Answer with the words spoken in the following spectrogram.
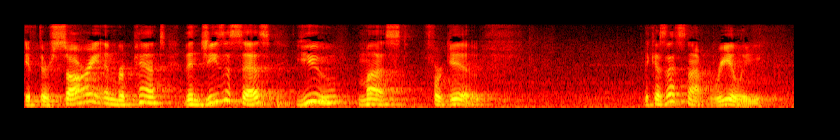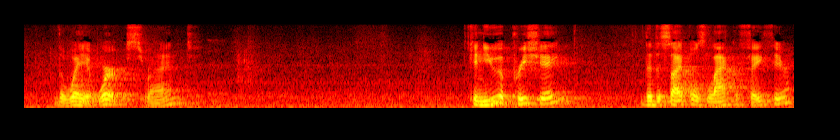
if they're sorry and repent, then Jesus says, You must forgive. Because that's not really the way it works, right? Can you appreciate the disciples' lack of faith here?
